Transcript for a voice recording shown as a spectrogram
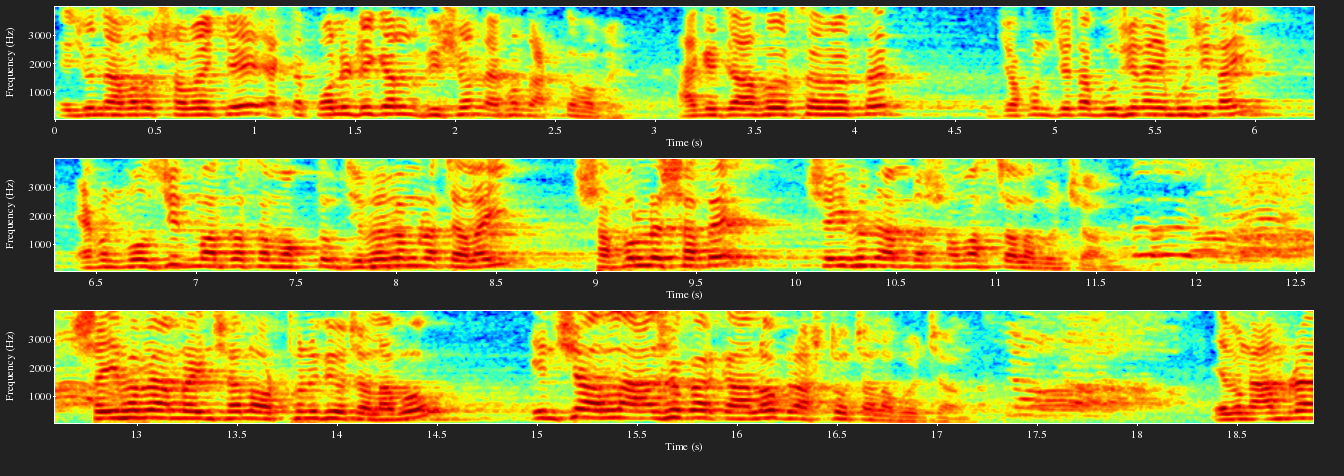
এই জন্য আমাদের সবাইকে একটা পলিটিক্যাল ভিশন এখন রাখতে হবে। আগে যা হয়েছে হয়েছে। যখন যেটা বুঝি নাই বুঝি নাই। এখন মসজিদ, মাদ্রাসা, মক্তব যেভাবে আমরা চালাই, সাফল্যের সাথে, সেইভাবে আমরা সমাজ চালাবো ইনশাআল্লাহ। সেইভাবে আমরা ইনশাআল্লাহ অর্থনীতিও চালাবো। ইনশাআল্লাহ আজ হোক আর কাল হোক রাষ্ট্র চালাবো ইনশাআল্লাহ। এবং আমরা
